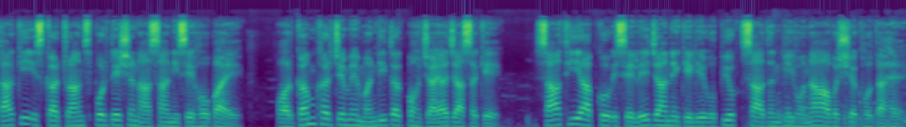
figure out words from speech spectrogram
ताकि इसका ट्रांसपोर्टेशन आसानी से हो पाए और कम खर्चे में मंडी तक पहुँचाया जा सके। साथ ही आपको इसे ले जाने के लिए उपयुक्त साधन भी होना आवश्यक होता है।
